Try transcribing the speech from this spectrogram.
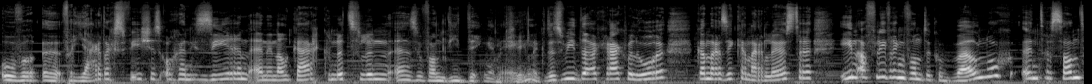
over uh, verjaardagsfeestjes organiseren en in elkaar knutselen en zo van die dingen okay. eigenlijk. Dus wie dat graag wil horen, kan daar zeker naar luisteren. Eén aflevering vond ik wel nog interessant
